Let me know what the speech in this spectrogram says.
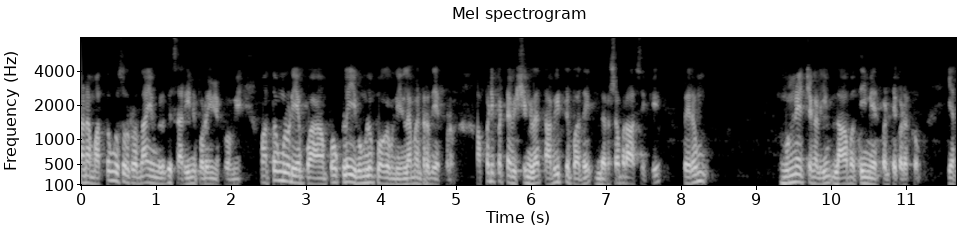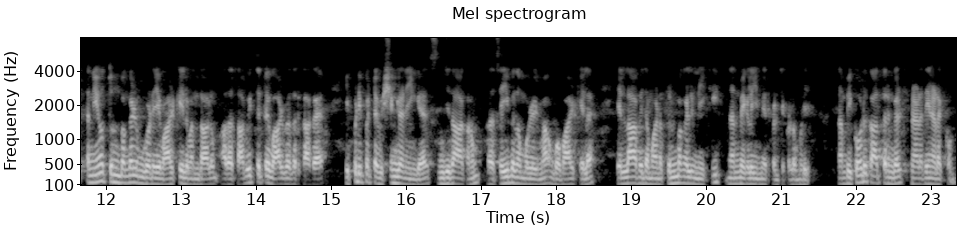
ஆனா மத்தவங்க சொல்றதுதான் இவங்களுக்கு சரின்னு படும் எப்பவுமே. மத்தவங்களுடைய போக்குல இவங்களும் போக வேண்டிய நிலைமைன்றது ஏற்படும். அப்படிப்பட்ட விஷயங்களை தவிர்த்துப்பது இந்த ரிஷபராசிக்கு பெரும் முன்னேற்றங்களையும் லாபத்தையும் ஏற்படுத்தி கொடுக்கும். எத்தனையோ துன்பங்கள் உங்களுடைய வாழ்க்கையில் வந்தாலும் அதை தவிர்த்துட்டு வாழ்வதற்காக இப்படிப்பட்ட விஷயங்களை நீங்கள் செஞ்சுதான் ஆகணும் அதை செய்வதன் மூலயமா உங்கள் வாழ்க்கையில எல்லா விதமான துன்பங்களையும் நீக்கி நன்மைகளையும் ஏற்படுத்திக் கொள்ள முடியும். நம்பிக்கோடு காத்திருங்கள். நல்லதே நடக்கும்.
